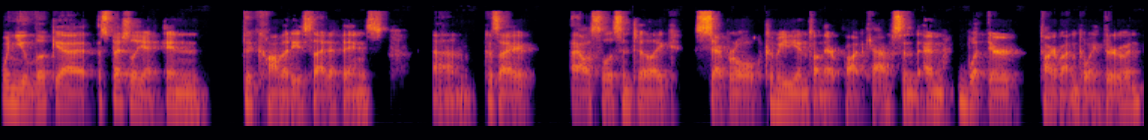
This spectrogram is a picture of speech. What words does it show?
when you look at, especially in the comedy side of things, because I I also listen to like several comedians on their podcasts and and what they're talking about and going through, and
